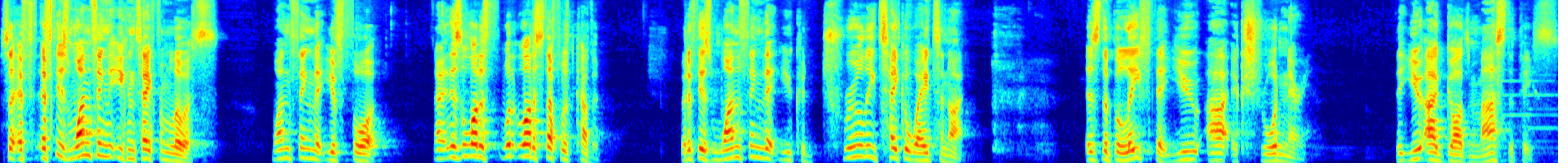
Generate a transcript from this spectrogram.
So, if, if there's one thing that you can take from Lewis, one thing that you've thought, now, there's a lot, of, a lot of stuff we've covered, but if there's one thing that you could truly take away tonight, is the belief that you are extraordinary, that you are God's masterpiece.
